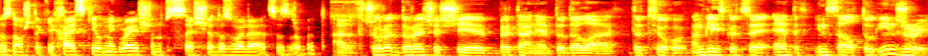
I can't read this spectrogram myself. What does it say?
знову ж таки high skill migration все ще дозволяє це зробити. А вчора, до речі, ще Британія додала до цього англійською це add insult to injury.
